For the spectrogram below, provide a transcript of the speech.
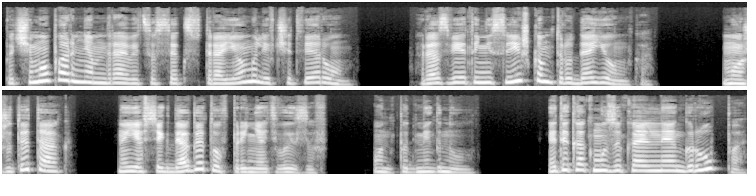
Почему парням нравится секс втроём или вчетвером? Разве это не слишком трудоемко? Может и так, но я всегда готов принять вызов. Он подмигнул. Это как музыкальная группа,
